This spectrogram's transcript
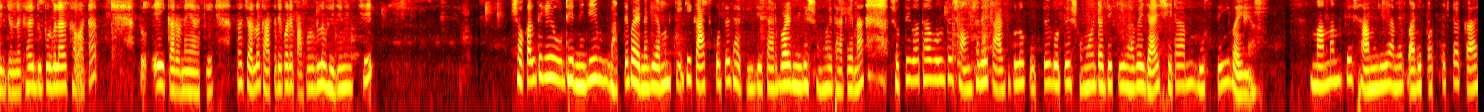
এই জন্য। খালি দুপুরবেলার খাওয়াটা, তো এই কারণে আর কি। তো চলো তাড়াতাড়ি করে পাঁপড়গুলো ভেজে নিচ্ছি। সকাল থেকে উঠে নিজেই ভাবতে পারি না যে এমন কী কী কাজ করতে থাকি যে তারপরে নিজের সময় থাকে না। সত্যি কথা বলতে সংসারের কাজগুলো করতে করতে সময়টা যে কীভাবে যায় সেটা আমি বুঝতেই পারি না। মামামকে সামলিয়ে আমি বাড়ির প্রত্যেকটা কাজ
